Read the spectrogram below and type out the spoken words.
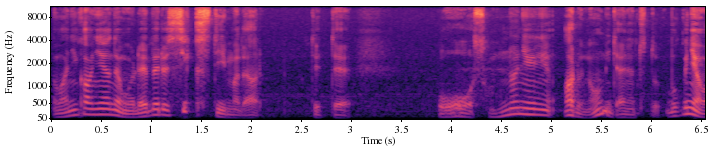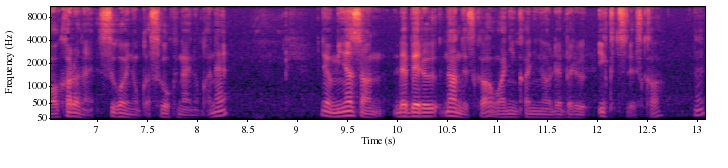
ワニカニはでもレベル60まであるって言っておおそんなにあるの？みたいなちょっと僕には分からない。すごいのかすごくないのかね。でも皆さんレベル何ですか？ワニカニのレベルいくつですか、ね。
